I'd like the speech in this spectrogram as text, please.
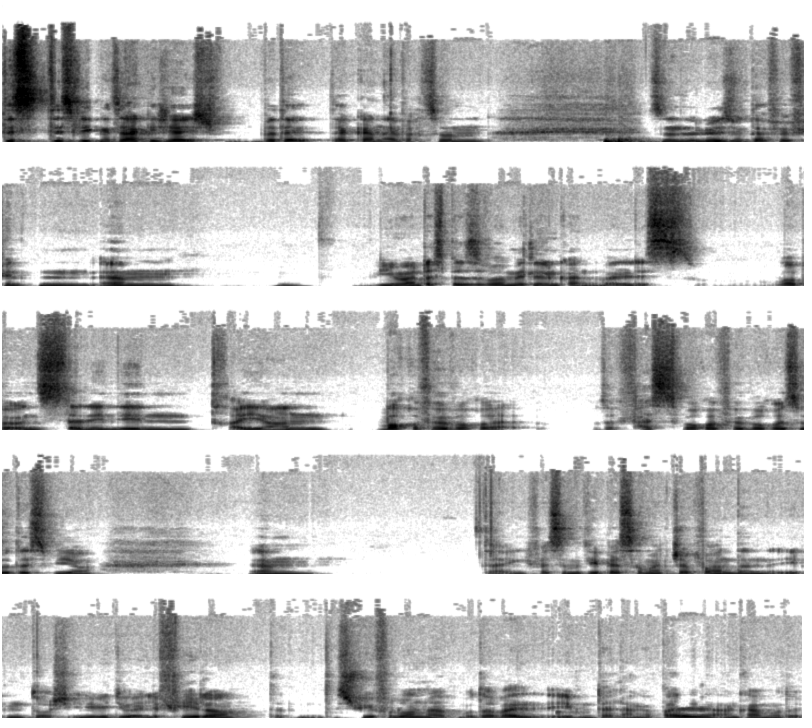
Das, deswegen sage ich ja, ich würde da gerne einfach so, ein, so, eine Lösung dafür finden, ähm, wie man das besser vermitteln kann, weil es war bei uns dann in den drei Jahren Woche für Woche, oder fast Woche für Woche so, dass wir ähm, da eigentlich fast immer die bessere Mannschaft waren, dann eben durch individuelle Fehler dann das Spiel verloren haben oder weil eben der lange Ball ankam oder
